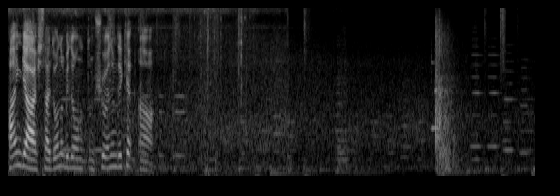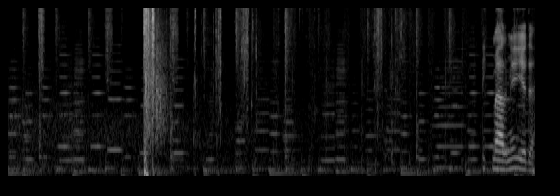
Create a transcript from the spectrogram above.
Hangi ağaçtaydı onu bile unuttum. Şu önümdeki... Aa. Mermiyi yedi.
